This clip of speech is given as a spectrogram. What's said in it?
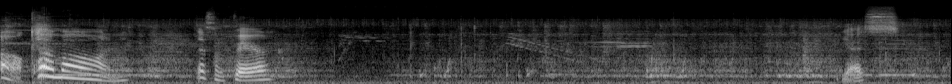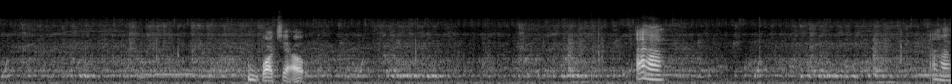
Oh, come on! That's unfair. Yes. Ooh, watch out. Ah. Uh-huh.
